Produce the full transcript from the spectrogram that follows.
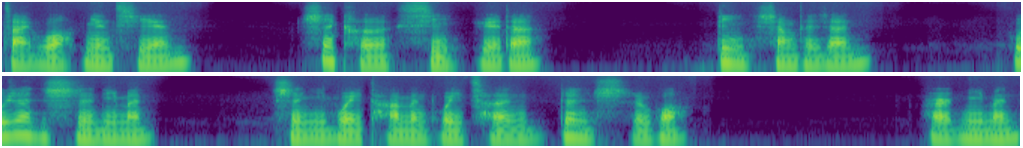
在我面前是可喜悦的。地上的人不认识你们，是因为他们未曾认识我，而你们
